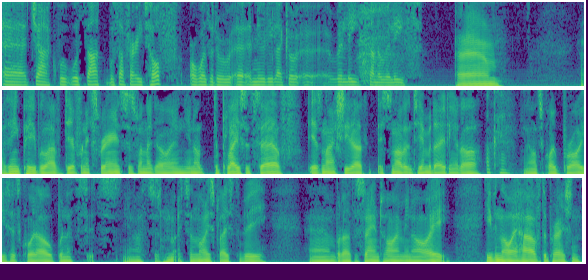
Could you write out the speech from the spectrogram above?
uh, Jack, was that was that very tough, or was it a, a nearly like a, a release and a relief? Um, I think people have different experiences when they go in. You know, the place itself isn't actually that. It's not intimidating at all. Okay, You know, it's quite bright. It's quite open. It's it's you know, it's just, it's a nice place to be. Um, but at the same time, you know, I even though I have depression,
